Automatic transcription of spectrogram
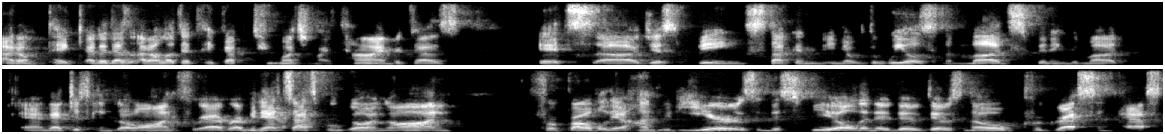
I don't take I don't let that take up too much of my time because it's uh, just being stuck in you know the wheels in the mud, spinning the mud, and that just can go on forever. I mean, that's that's been going on for probably a hundred years in this field, and there, there's no progressing past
